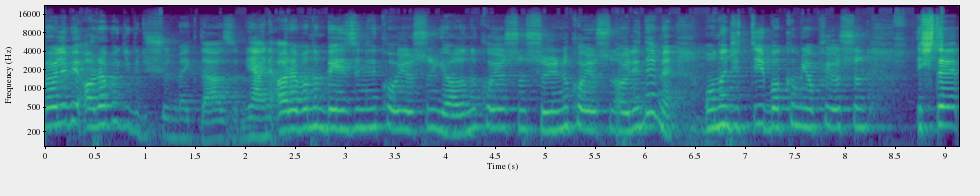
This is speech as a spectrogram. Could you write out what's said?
böyle bir araba gibi düşünmek lazım. Yani arabanın benzinini koyuyorsun, yağını koyuyorsun, suyunu koyuyorsun öyle değil mi? Ona ciddi bakım yapıyorsun. İşte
